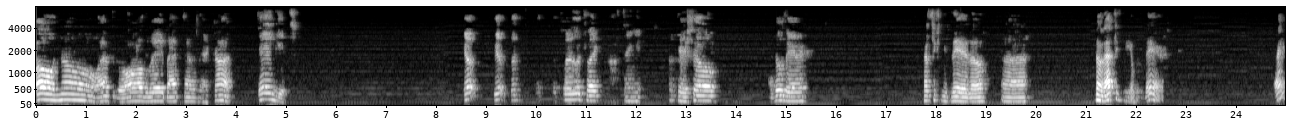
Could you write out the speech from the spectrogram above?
oh no! I have to go all the way back down there. God dang it! Yep, yep, that, that's what it looks like. Oh, dang it. Okay, so I go there. That takes me there though. Uh, no, that took me over there. Right?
